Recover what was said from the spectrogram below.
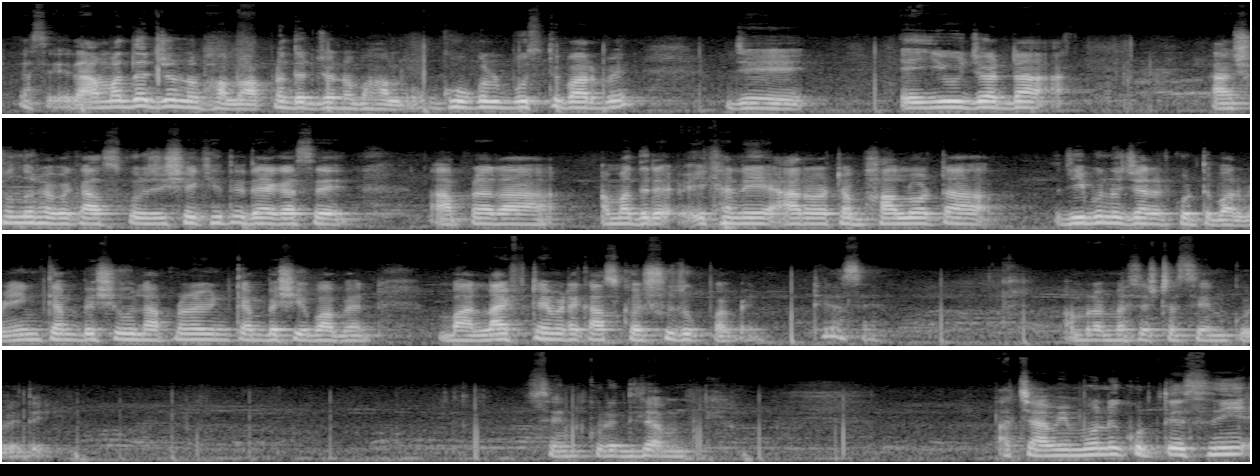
ঠিক আছে? এটা আমাদের জন্য ভালো, আপনাদের জন্য ভালো। গুগল বুঝতে পারবে যে এই ইউজারটা সুন্দরভাবে কাজ করেছে। সেক্ষেত্রে দেখা গেছে আপনারা আমাদের এখানে আরও একটা ভালো একটা রেভিনিউ জেনারেট করতে পারবেন। ইনকাম বেশি হলে আপনারাও ইনকাম বেশি পাবেন বা লাইফ টাইম একটা কাজ করার সুযোগ পাবেন। ঠিক আছে? আমরা মেসেজটা সেন্ড করে দিই। সেন্ড করে দিলাম। আচ্ছা আমি মনে করতেছি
